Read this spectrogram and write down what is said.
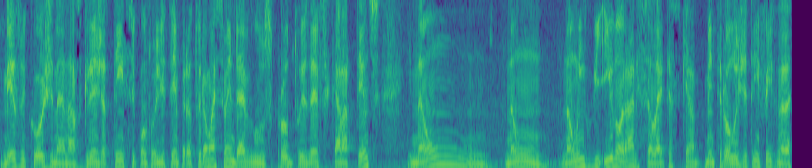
mesmo que hoje né, nas granjas tem esse controle de temperatura, mas também deve, os produtores devem ficar atentos e não, não, não ignorar esses alertas que a meteorologia tem feito, né,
